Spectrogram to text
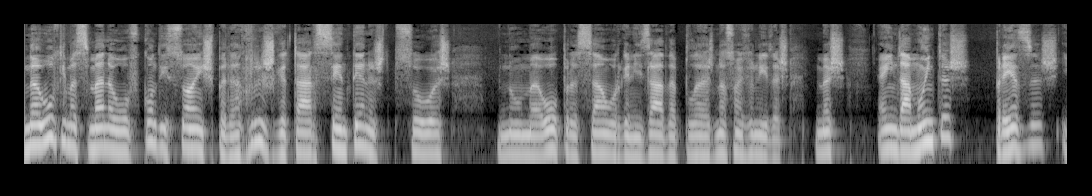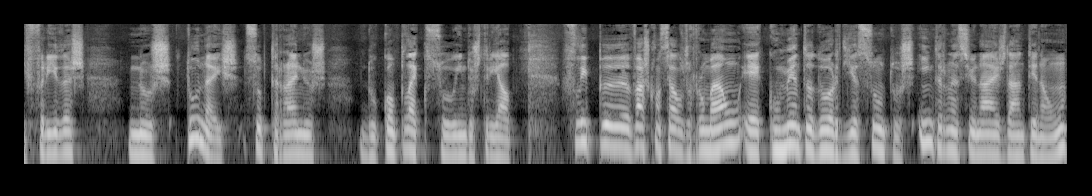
na última semana houve condições para resgatar centenas de pessoas numa operação organizada pelas Nações Unidas, mas ainda há muitas presas e feridas nos túneis subterrâneos do complexo industrial. Felipe Vasconcelos Romão é comentador de assuntos internacionais da Antena 1.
